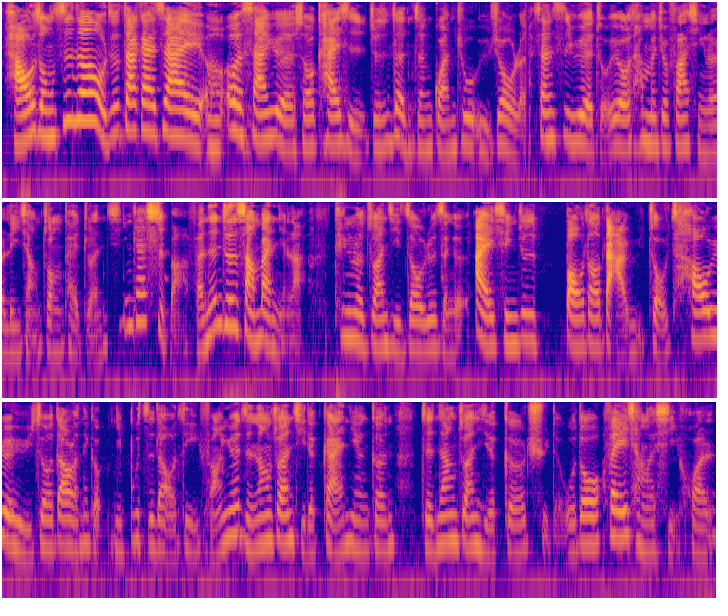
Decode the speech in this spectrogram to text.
好，总之呢，我就大概在嗯二三月的时候开始就是认真关注宇宙人，三四月左右他们就发行了理想状态专辑，应该是吧？反正就是上半年啦。听了专辑之后，我就整个爱心就是。爆到大宇宙，超越宇宙，到了那个你不知道的地方。因为整张专辑的概念跟整张专辑的歌曲的，我都非常的喜欢。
